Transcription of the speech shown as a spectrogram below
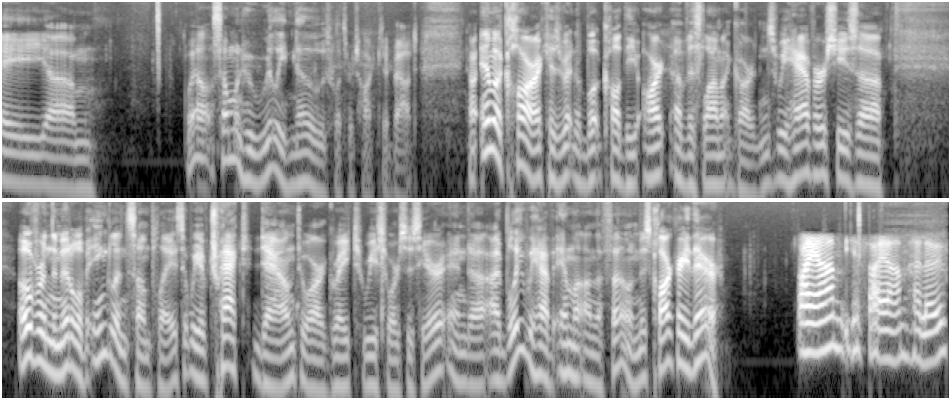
a um, well, someone who really knows what they're talking about. Now, Emma Clark has written a book called The Art of Islamic Gardens. We have her. She's uh, over in the middle of England, someplace that we have tracked down through our great resources here. And uh, I believe we have Emma on the phone. Ms. Clark, are you there? I am. Yes, I am. Hello.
